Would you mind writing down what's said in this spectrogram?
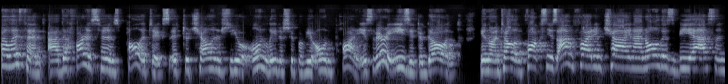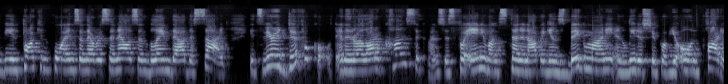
Well, listen, uh, the hardest thing in politics is to challenge your own leadership of your own party. It's very easy to go and, you know, and tell them Fox News, I'm fighting China and all this BS and being talking points and everything else and blame the other side. It's very difficult and there are a lot of consequences for anyone standing up against big money and leadership of your own party.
